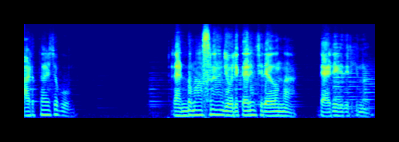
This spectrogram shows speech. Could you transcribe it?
അടുത്ത ആഴ്ച പോകും രണ്ടു മാസം ജോലിക്കാരും ശരിയാകുന്ന ഡാഡി എഴുതിയിരിക്കുന്നത്.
